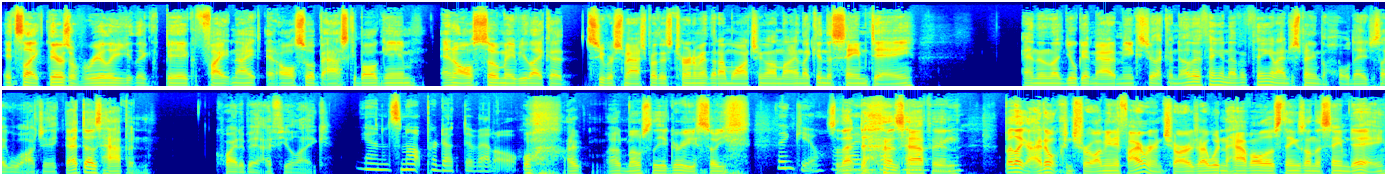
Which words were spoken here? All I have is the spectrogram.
it's like there's a really like big fight night and also a basketball game and also maybe like a Super Smash Brothers tournament that I'm watching online like in the same day. And then like you'll get mad at me because you're like another thing, another thing, and I'm just spending the whole day just like watching. Like, that does happen quite a bit. I feel like. Yeah, and it's not productive at all. Well, I I would mostly agree. So, you, Thank you. So Well, that I'm does happen. agree. But like I don't control. I mean, if I were in charge, I wouldn't have all those things on the same day.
